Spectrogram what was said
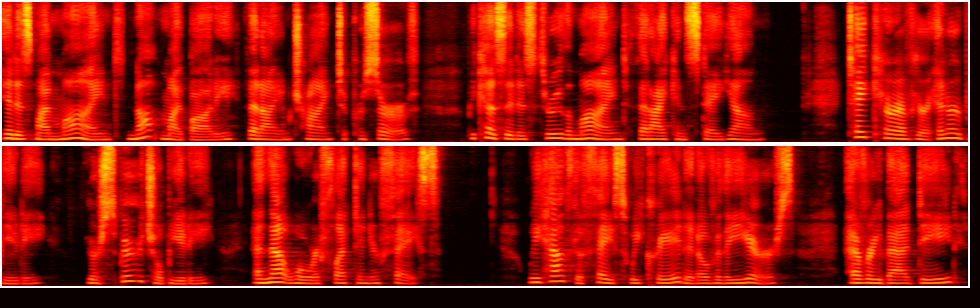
it is my mind, not my body, that I am trying to preserve because it is through the mind that I can stay young. Take care of your inner beauty, your spiritual beauty, and that will reflect in your face. We have the face we created over the years. Every bad deed,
